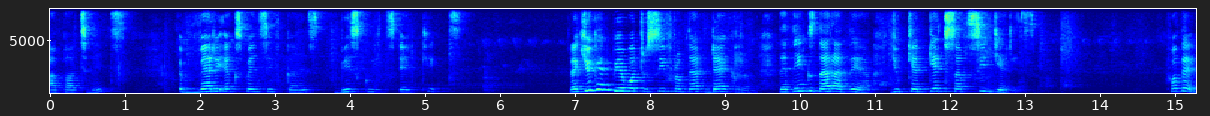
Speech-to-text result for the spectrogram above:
apartments, very expensive cars, biscuits, and cakes. Like you can be able to see from that diagram the things that are there, you can get subsidiaries for them.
